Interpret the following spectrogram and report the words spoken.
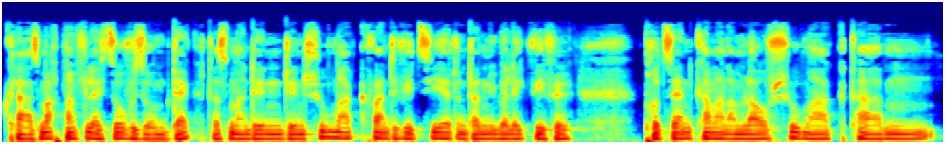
klar, das macht man vielleicht sowieso im Deck, dass man den, den Schuhmarkt quantifiziert und dann überlegt, wie viel Prozent kann man am Laufschuhmarkt haben.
